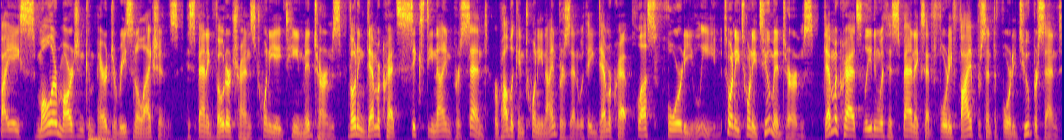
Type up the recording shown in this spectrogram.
by a smaller margin compared to recent elections. Hispanic voter trends 2018 midterms, voting Democrat 69%, Republican 29% with a Democrat plus 40 lead. 2022 midterms, Democrats leading with Hispanics at 45% to 42%,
